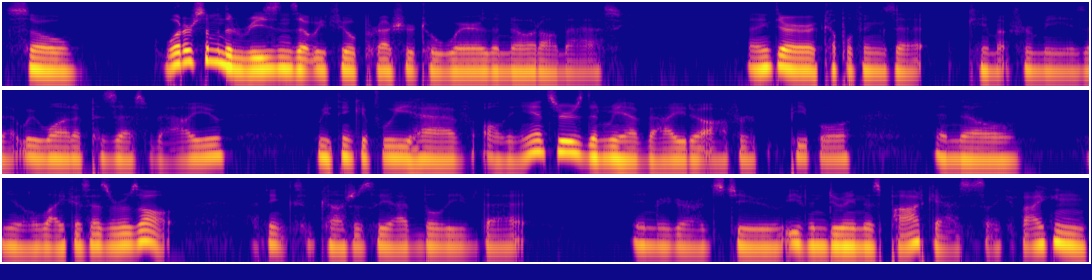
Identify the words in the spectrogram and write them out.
So, what are some of the reasons that we feel pressure to wear the know it all mask? I think there are a couple things that came up for me is that we want to possess value. We think if we have all the answers, then we have value to offer people and they'll, you know, like us as a result. I think subconsciously I've believed that in regards to even doing this podcast. It's like if I can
